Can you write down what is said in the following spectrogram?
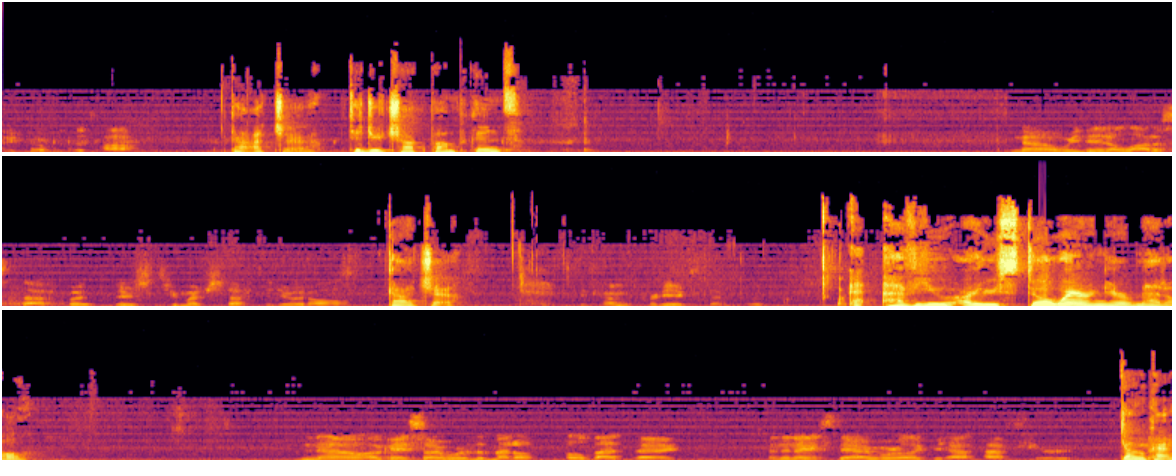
like over the top. Gotcha. Did you chuck pumpkins? No, we did a lot of stuff, but there's too much stuff to do it all. Gotcha. It's become pretty expensive. Have you? Are you still wearing your medal? No, okay, so I wore the medal that day, and the next day I wore like the half shirt. Okay.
